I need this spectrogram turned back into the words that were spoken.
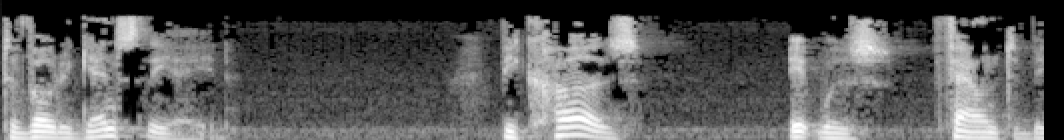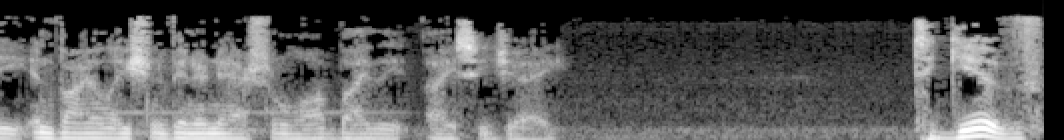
to vote against the aid because it was found to be in violation of international law by the ICJ to give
